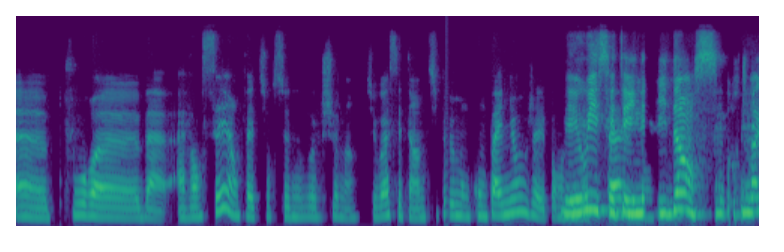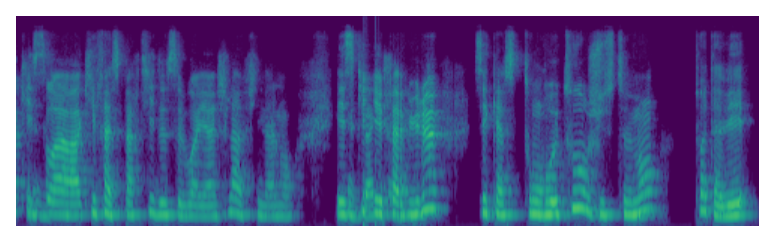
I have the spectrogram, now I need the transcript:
euh, pour euh, bah, avancer en fait sur ce nouveau chemin. Tu vois, c'était un petit peu mon compagnon. J'avais pas envie. Mais oui, c'était une évidence pour toi qu'il soit, qu'il fasse partie de ce voyage-là finalement. Et ce qui est fabuleux, c'est qu'à ton retour justement, toi, tu avais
